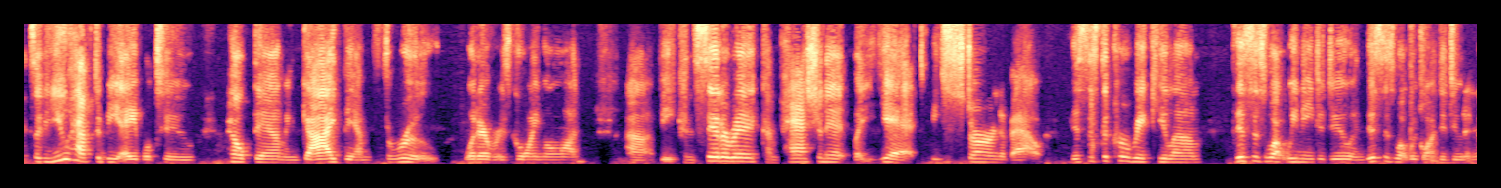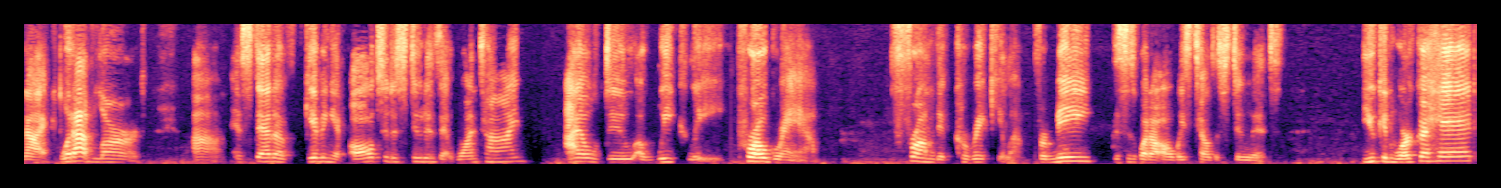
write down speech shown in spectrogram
And so you have to be able to help them and guide them through whatever is going on uh, be considerate, compassionate, but yet be stern about this is the curriculum, this is what we need to do, and this is what we're going to do tonight. What I've learned, um, instead of giving it all to the students at one time, I'll do a weekly program from the curriculum. For me, this is what I always tell the students. You can work ahead,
